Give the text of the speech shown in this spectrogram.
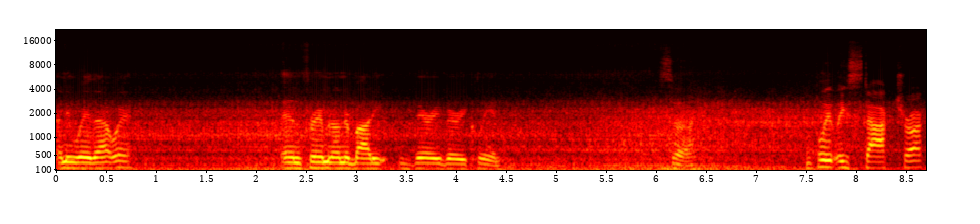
any way that way. And frame and underbody, very, very clean. It's a completely stock truck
